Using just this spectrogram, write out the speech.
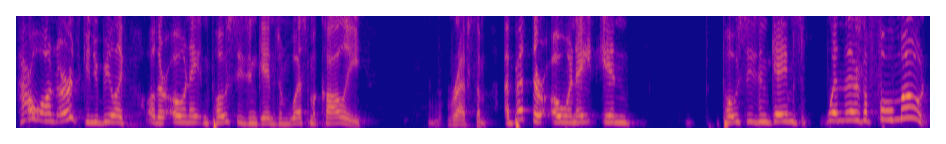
How on earth can you be like, oh, they're 0 8 in postseason games and Wes McCauley refs them? I bet they're 0 8 in postseason games when there's a full moon.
